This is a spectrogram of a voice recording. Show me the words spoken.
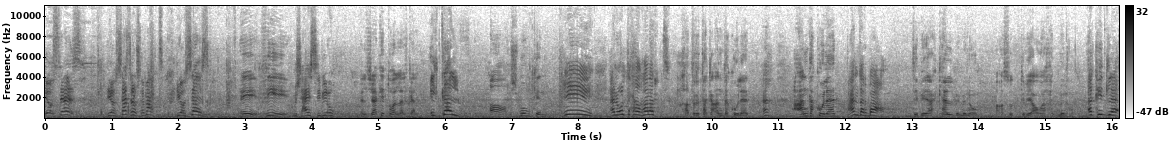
يا أستاذ يا أستاذ لو سمحت يا أستاذ. إيه في إيه؟ مش عايز تبيعه. الجاكيت ولا الكلب؟ الكلب. آه مش ممكن. إيه أنا قلت حاجة غلط. حضرتك عندك ولاد؟ ها؟ عندك ولاد؟ عندي أربعة. تبيع كلب منهم؟ أقصد تبيع واحد منهم. أكيد لا.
